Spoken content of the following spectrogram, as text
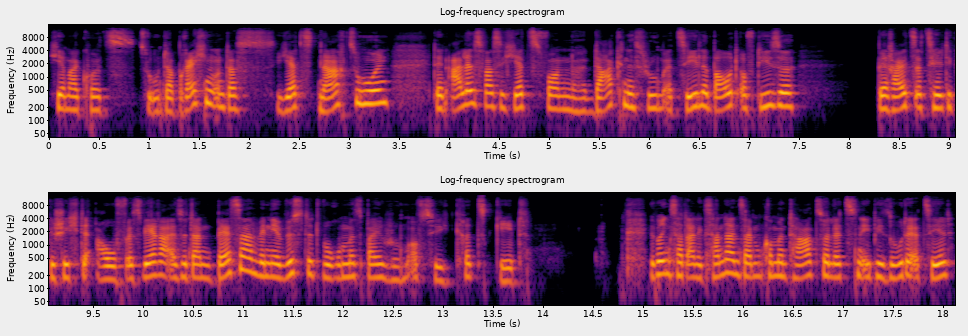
hier mal kurz zu unterbrechen und das jetzt nachzuholen, denn alles, was ich jetzt von Darkness Room erzähle, baut auf diese bereits erzählte Geschichte auf. Es wäre also dann besser, wenn ihr wüsstet, worum es bei Room of Secrets geht. Übrigens hat Alexander in seinem Kommentar zur letzten Episode erzählt,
